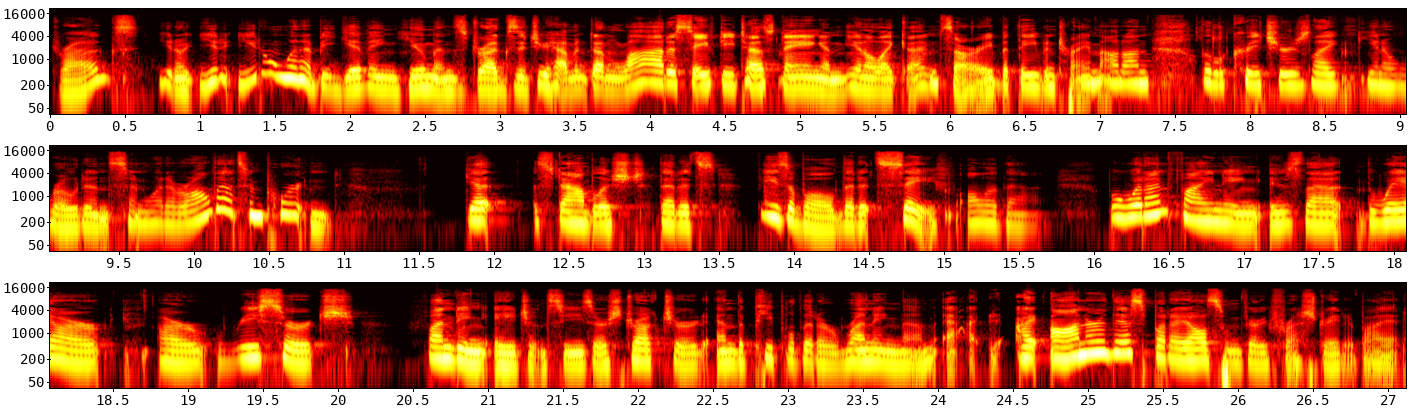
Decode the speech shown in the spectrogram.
drugs, you know, you, you don't want to be giving humans drugs that you haven't done a lot of safety testing and, you know, like, I'm sorry, but they even try them out on little creatures like, you know, rodents and whatever. All that's important. Get established that it's feasible, that it's safe, all of that. But what I'm finding is that the way our, our research funding agencies are structured and the people that are running them. I, I, honor this, but I also am very frustrated by it,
